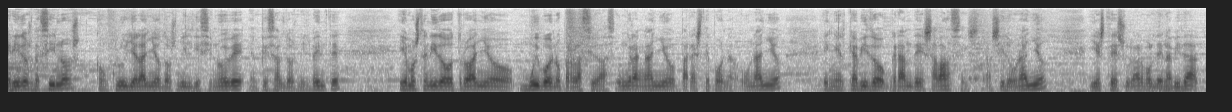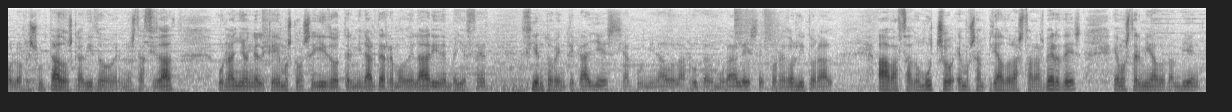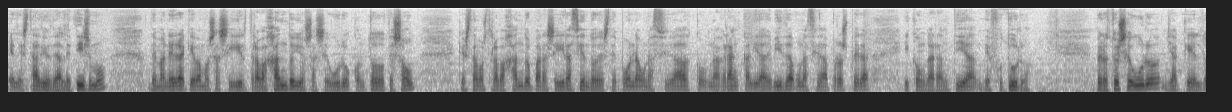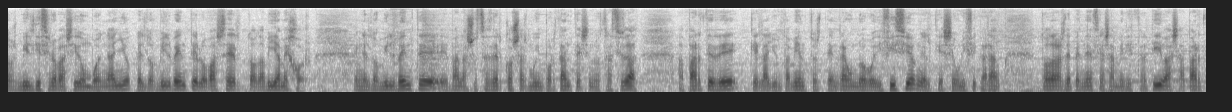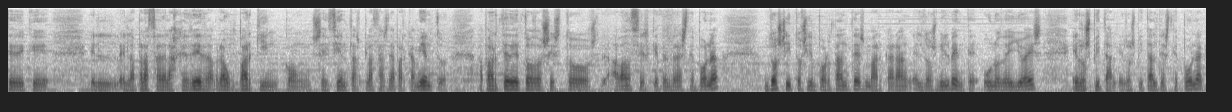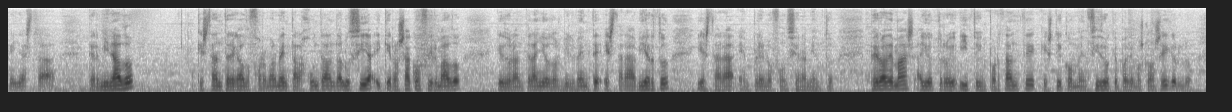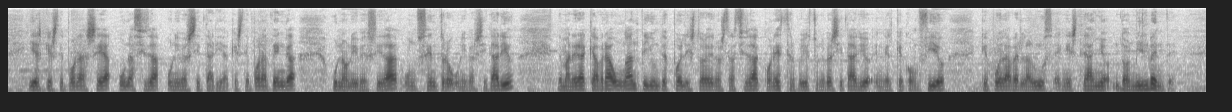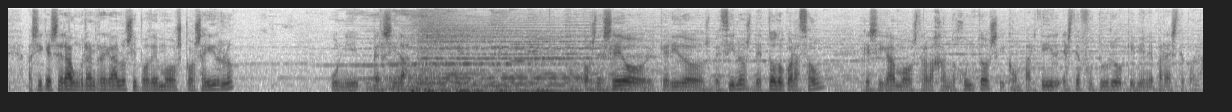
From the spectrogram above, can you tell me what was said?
Queridos vecinos, concluye el año 2019, empieza el 2020 y hemos tenido otro año muy bueno para la ciudad, un gran año para Estepona, un año en el que ha habido grandes avances. Ha sido un año, y este es un árbol de Navidad con los resultados que ha habido en nuestra ciudad, un año en el que hemos conseguido terminar de remodelar y de embellecer 120 calles, se ha culminado la ruta de murales, el corredor litoral ha avanzado mucho, hemos ampliado las zonas verdes, hemos terminado también el estadio de atletismo, de manera que vamos a seguir trabajando y os aseguro con todo tesón que estamos trabajando para seguir haciendo de Estepona una ciudad con una gran calidad de vida, una ciudad próspera y con garantía de futuro pero estoy seguro, ya que el 2019 ha sido un buen año, que el 2020 lo va a ser todavía mejor. En el 2020 eh, van a suceder cosas muy importantes en nuestra ciudad, aparte de que el ayuntamiento tendrá un nuevo edificio en el que se unificarán todas las dependencias administrativas, aparte de que en la plaza del ajedrez habrá un parking con 600 plazas de aparcamiento, aparte de todos estos avances que tendrá Estepona, dos hitos importantes marcarán el 2020. Uno de ellos es el hospital, el hospital de Estepona, que ya está terminado, que está entregado formalmente a la Junta de Andalucía y que nos ha confirmado que durante el año 2020 estará abierto y estará en pleno funcionamiento. Pero además hay otro hito importante que estoy convencido que podemos conseguirlo y es que Estepona sea una ciudad universitaria, que Estepona tenga una universidad, un centro universitario, de manera que habrá un antes y un después en la historia de nuestra ciudad con este proyecto universitario en el que confío que pueda ver la luz en este año 2020. Así que será un gran regalo si podemos conseguirlo. Universidad. Os deseo, queridos vecinos, de todo corazón, que sigamos trabajando juntos y compartir este futuro que viene para Estepona.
